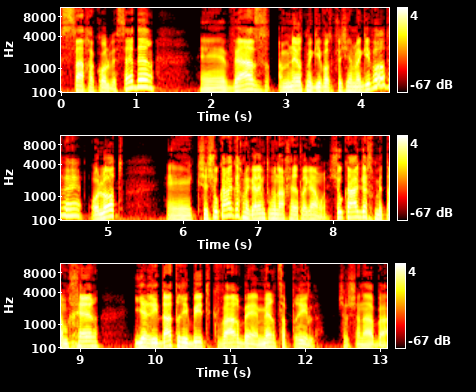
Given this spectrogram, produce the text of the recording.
סך הכל בסדר, אה, ואז המניות מגיבות כפי שהן מגיבות ועולות, אה, כששוק האג"ח מגלם תמונה אחרת לגמרי. שוק האג"ח מתמחר ירידת ריבית כבר במרץ-אפריל של שנה הבאה.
